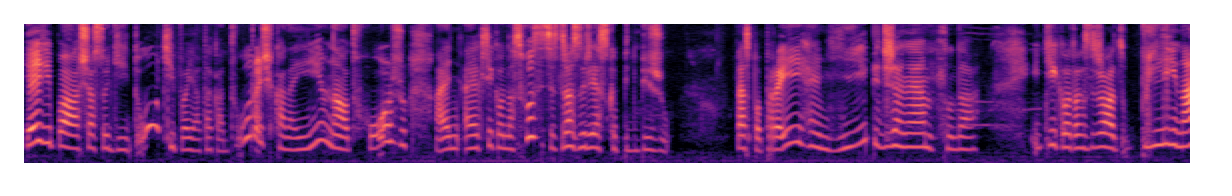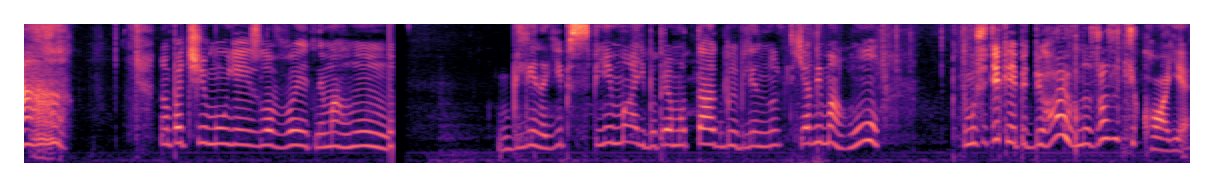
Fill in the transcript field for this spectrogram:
Я, типа, зараз одійду, типа, я така дурочка, наївна, отходжу, а, а як тільки вона спуститься, зразу різко підбіжу. Зараз попригаємо, її підженемо туди. І тільки отак зразу, блін, а! Ну почему я її зловити не можу? Блін, а її б спіймати би прямо так би, блін, ну я не можу. Тому що тільки я підбігаю, воно зразу тікає.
